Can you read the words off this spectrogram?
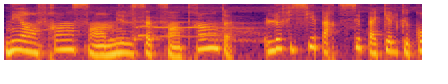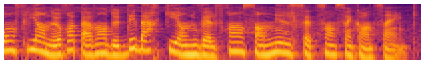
Né en France en 1730, l'officier participe à quelques conflits en Europe avant de débarquer en Nouvelle-France en 1755.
